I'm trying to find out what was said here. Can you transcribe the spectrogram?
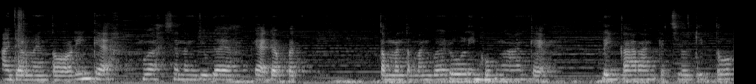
ada mentoring kayak wah seneng juga ya. Kayak dapet teman-teman baru lingkungan kayak lingkaran kecil gitu.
